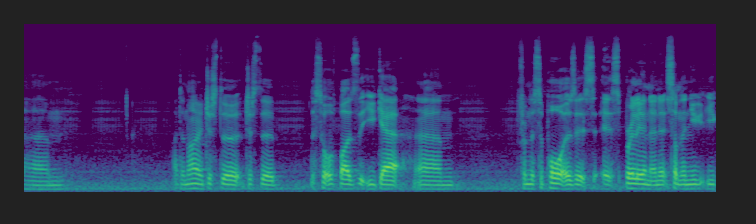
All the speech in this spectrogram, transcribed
um, I don't know, just the just the the sort of buzz that you get um, from the supporters. It's it's brilliant and it's something you, you,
